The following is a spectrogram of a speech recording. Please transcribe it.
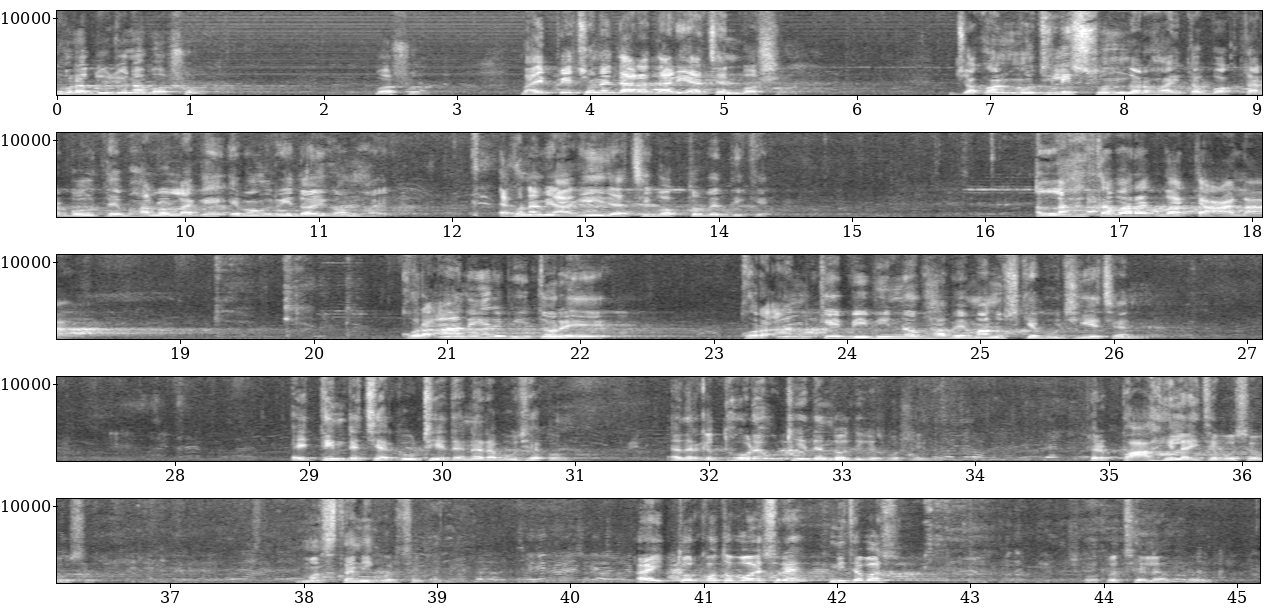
তোমরা দুজনা বসো। বসো। ভাই, পেছনে যারা দাঁড়িয়ে আছেন বসে যখন মজলিস সুন্দর হয়, তো বক্তার বলতে ভালো লাগে এবং হৃদয়গম হয়। এখন আমি আগিয়ে যাচ্ছি বক্তব্যের দিকে। আল্লাহ তাবারাক বা তালা কোরআনের ভিতরে কোরআনকে বিভিন্নভাবে মানুষকে বুঝিয়েছেন। এই তিনটে চেয়ারকে উঠিয়ে দেন, এরা বুঝে কোন? এদেরকে ধরে উঠিয়ে দেন, তো ওদিকে বসিয়ে দেন। ফের পা হিলাইছে বসে বসে। মাস্তানি করছে এখানে এই, তোর কত বয়স রে? নিচে বস। ছোট ছেলে,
